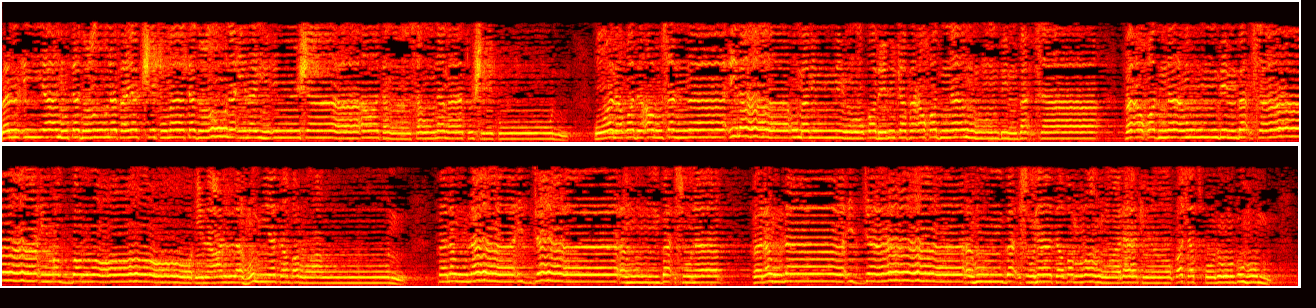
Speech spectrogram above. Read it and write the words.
بل إياه تدعون فيكشف ما تدعون إليه إن شاء وتنسون ما تشركون ولقد أرسلنا إلى أمم من قبلك فأخذناهم بالبأساء فأخذناهم بالبأساء والضراء لعلهم يتضرعون. فلولا إذ جاءهم بأسنا فلولا إذ جاءهم بأسنا تضرعوا ولكن قست قلوبهم.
